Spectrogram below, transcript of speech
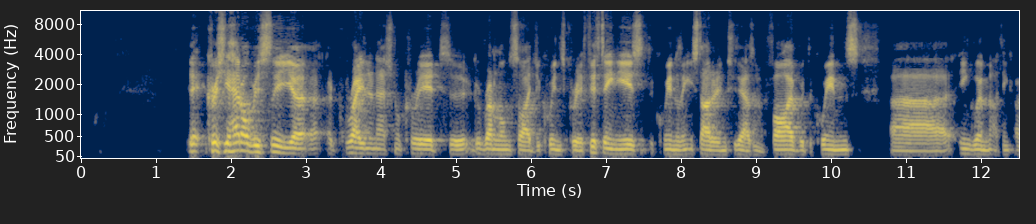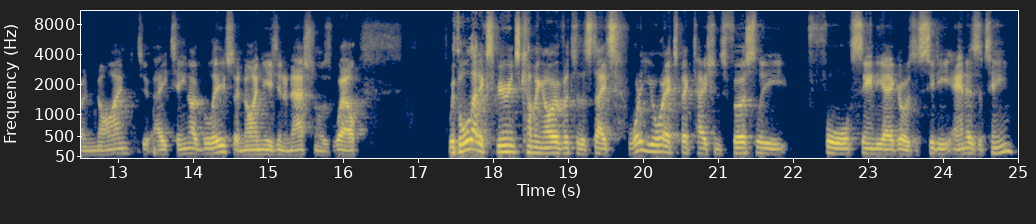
Yeah, Chris, you had obviously a, a, great international career to run alongside your Quins career. 15 years at the Quins. I think you started in 2005 with the Quins. Uh, England, I think, 09 to 18, I believe. So nine years international as well. With all that experience coming over to the States, what are your expectations, firstly, for San Diego as a city and as a team?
